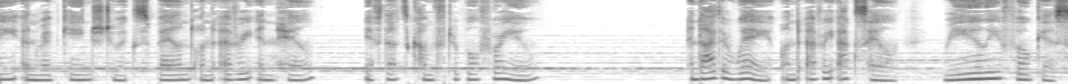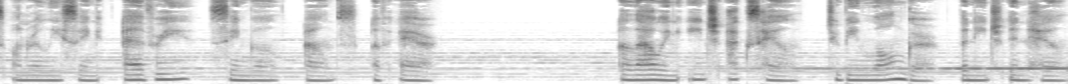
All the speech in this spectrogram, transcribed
Belly and ribcage to expand on every inhale if that's comfortable for you. And either way, on every exhale, really focus on releasing every single ounce of air, allowing each exhale to be longer than each inhale.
